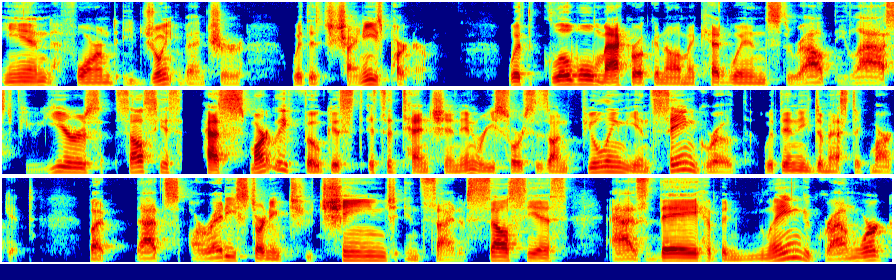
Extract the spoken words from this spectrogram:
and formed a joint venture with its Chinese partner. With global macroeconomic headwinds throughout the last few years, Celsius has smartly focused its attention and resources on fueling the insane growth within the domestic market. But that's already starting to change inside of Celsius as they have been laying the groundwork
